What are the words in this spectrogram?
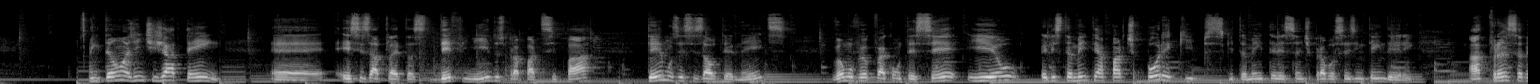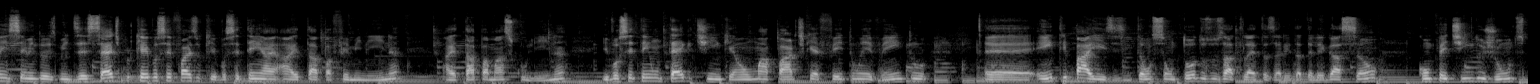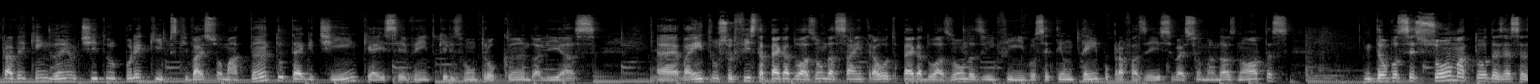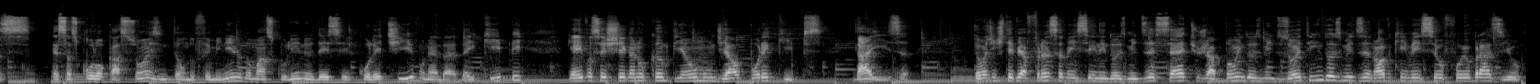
Então a gente já tem é, esses atletas definidos para participar, temos esses alternates, vamos ver o que vai acontecer e eu, eles também têm a parte por equipes, que também é interessante para vocês entenderem. A França venceu em 2017 porque aí você faz o que? Você tem a, a etapa feminina, a etapa masculina e você tem um tag team, que é uma parte que é feito um evento é, entre países. Então são todos os atletas ali da delegação competindo juntos para ver quem ganha o título por equipes, que vai somar tanto o tag team, que é esse evento que eles vão trocando ali as é, entre um surfista pega duas ondas, sai, entra outro, pega duas ondas, enfim, você tem um tempo para fazer isso e vai somando as notas. Então você soma todas essas, essas colocações, então do feminino, do masculino e desse coletivo, né, da, da equipe, e aí você chega no campeão mundial por equipes, da ISA. Então a gente teve a França vencendo em 2017, o Japão em 2018 e em 2019 quem venceu foi o Brasil.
